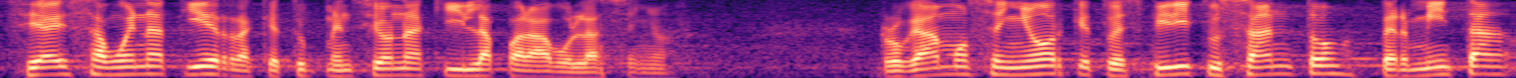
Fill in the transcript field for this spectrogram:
sea esa buena tierra que tú menciona aquí la parábola, Señor. Rogamos, Señor, que tu Espíritu Santo permita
